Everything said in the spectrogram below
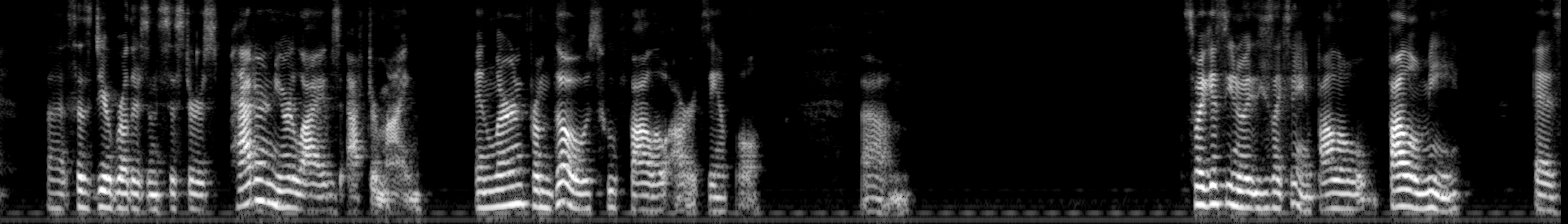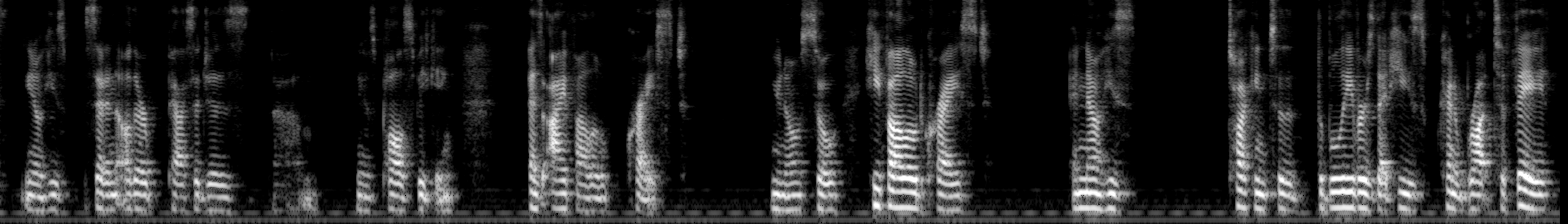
Uh, says, "Dear brothers and sisters, pattern your lives after mine, and learn from those who follow our example." Um, so I guess you know he's like saying, "Follow, follow me," as you know he's said in other passages. Um, you know, as Paul speaking, as I follow Christ. You know, so he followed Christ, and now he's talking to the believers that he's kind of brought to faith,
